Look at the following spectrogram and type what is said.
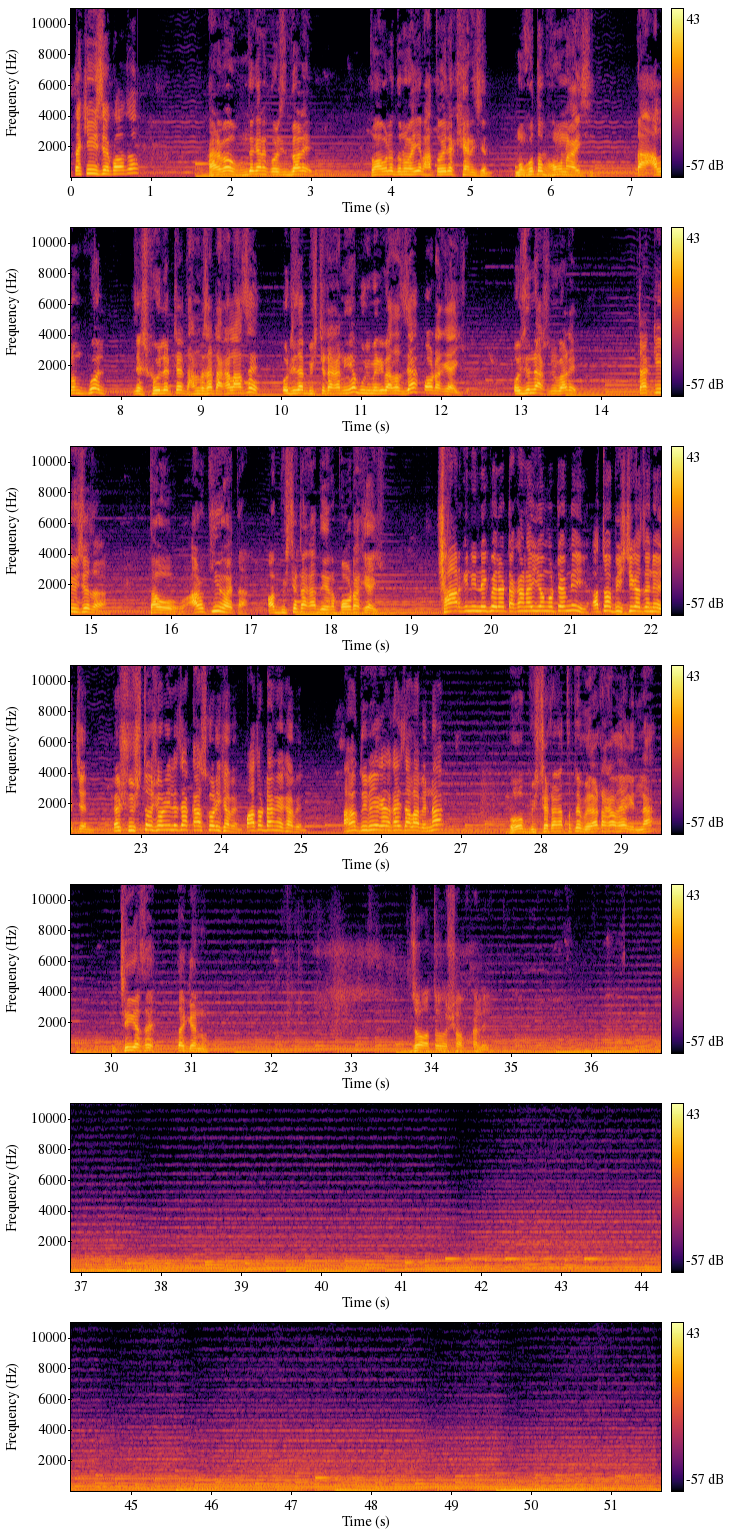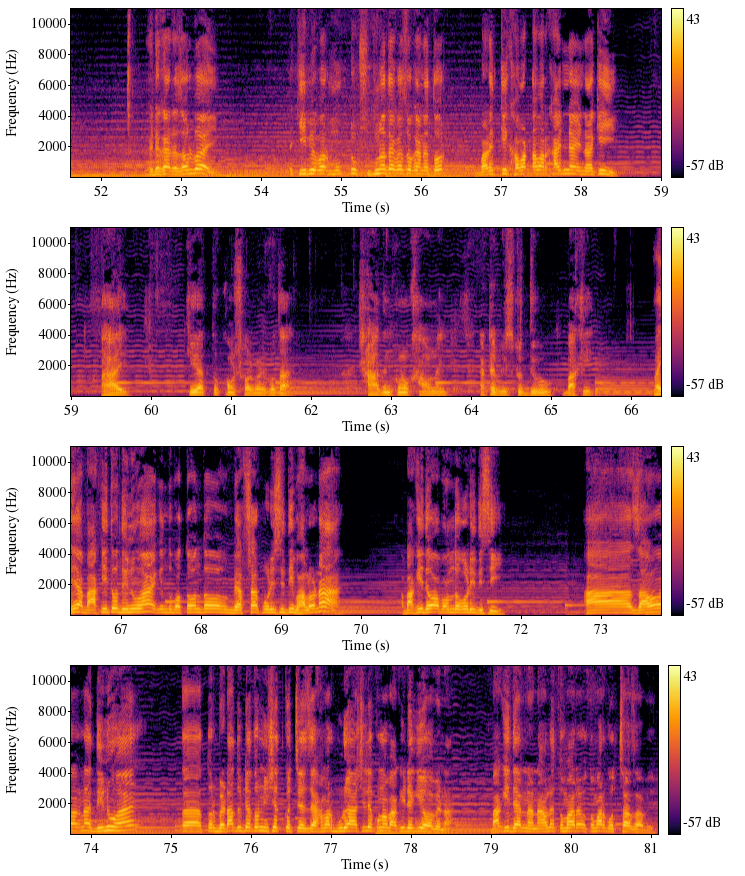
তা কি হয়েছে কত আরে বাবু হুমতে কেন করেছিস বারে তোমার বলে দোনো ভাইয়ে ভাত হইলে খেয়ে নিছেন মুখো তো ভ্রমণ আইছি। তা আলম কল যে শৈলের ধান বেচা টাকা আছে ওইটি যা বিশটা টাকা নিয়ে বুড়িমারি বাজার যা ক টাকা আইছো। ওই জন্য আসুনি বারে তা কি হয়েছে তা? তাও আর কি হয় তা? আর বিশটা টাকা দিয়ে না পরোটা খেয়ে আইছো। সার কিনি নেবে এলে টাকা নাই জমা তেমনি আর তোমার বৃষ্টি কাজে জেনে এই সুস্থ শরীরে যা কাজ করি খাবেন পাথর ডাঙে খাবেন। আমার দুই ভাইয়ে খাই চালাবেন না? ও বিশটা টাকা তো বেলা টাকা হয়ে গেল না। ঠিক আছে তা জ্ঞান যত সব খালি। এটা কা রেজাউল ভাই? কি ব্যাপার মুখ টুক শুকনো দেখাছো কেন তোর? বাড়িতে কি খাবার টাবার খাই নাই নাকি? ভাই কি আর তো কম শর্মের কথা। সারাদিন কোনো খাও নাই একটা বিস্কুট দিব বাকি? ভাইয়া বাকি তো দিনু হয় কিন্তু বর্তমান তো ব্যবসার পরিস্থিতি ভালো না। বাকি দেওয়া বন্ধ করে দিছি। আর যাও হোক না দিনু হয় তা তোর বেটা দুইটা তো নিষেধ করছে যে আমার বুড়া আসলে কোনো বাকি টাকি হবে না। বাকি দেন না না হলে তোমার তোমার গোচ্ছা যাবে।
